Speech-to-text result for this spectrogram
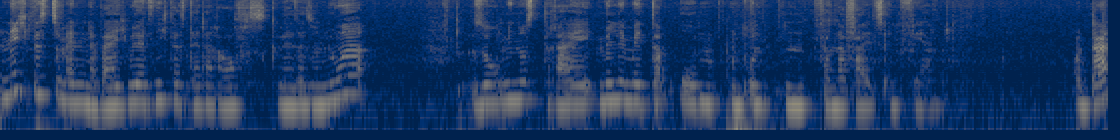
nicht bis zum Ende, weil ich will jetzt nicht, dass der darauf squillt. Also nur so minus 3 mm oben und unten von der Falz entfernt. Und dann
